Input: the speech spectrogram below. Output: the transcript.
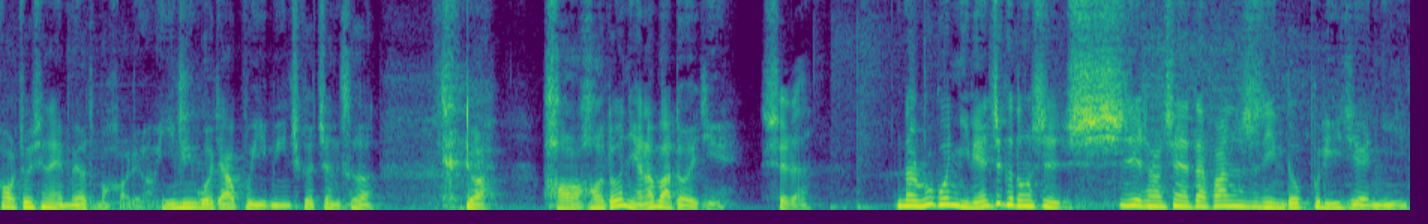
澳洲现在也没有这么好留，移民国家不移民这个政策，对吧？好好多年了吧，都已经。是的，那如果你连这个东西，世界上现在在发生的事情你都不理解，你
